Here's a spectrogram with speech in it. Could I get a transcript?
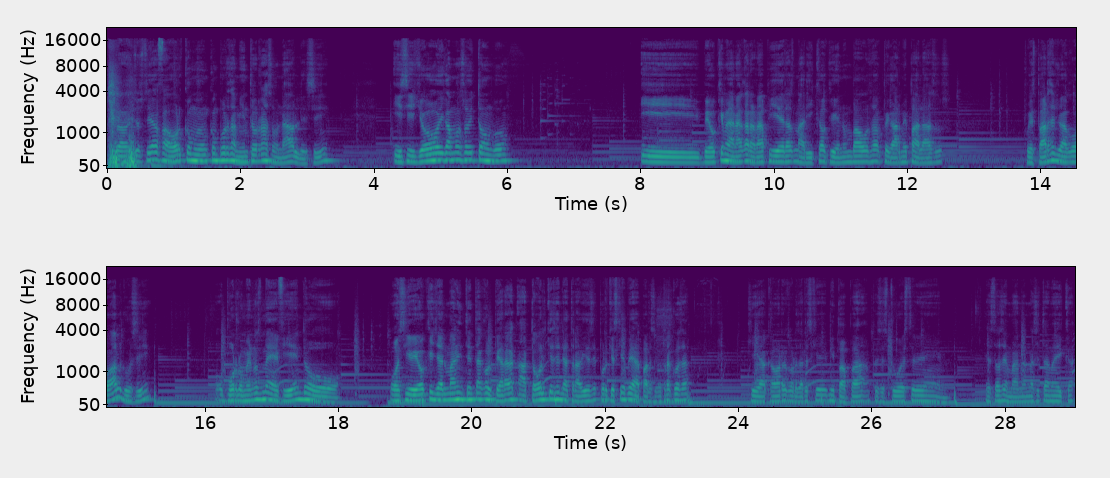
Pero yo estoy a favor como de un comportamiento razonable, ¿sí? Y si yo, digamos, soy tombo y veo que me van a agarrar a piedras, marica, o que viene un baboso a pegarme palazos, pues parce, yo hago algo, ¿sí? O por lo menos me defiendo, o, o si veo que ya el man intenta golpear a, todo el que se le atraviese, porque es que, vea, parce, otra cosa que acabo de recordar es que mi papá, pues estuvo este, esta semana en una cita médica,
